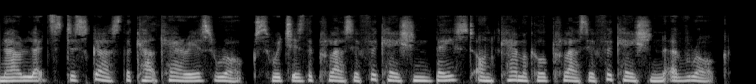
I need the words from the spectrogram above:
Now let's discuss the calcareous rocks which is the classification based on chemical classification of rock.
